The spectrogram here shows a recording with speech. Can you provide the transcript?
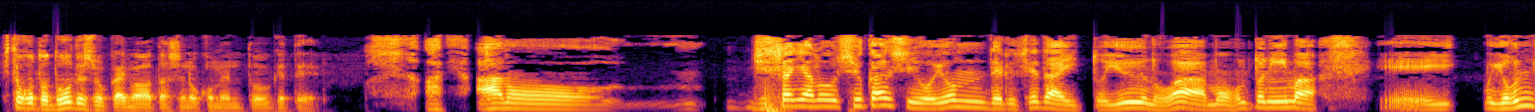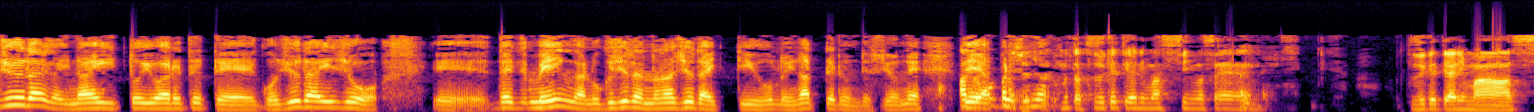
一言どうでしょうか？今私のコメントを受けて。あのー実際にあの、週刊誌を読んでる世代というのは、もう本当に今、えーもう40代がいないと言われてて、50代以上、えーで、メインが60代、70代っていうことになってるんですよね。で、やっぱりその、また続けてやります。すいません。続けてやります。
